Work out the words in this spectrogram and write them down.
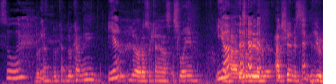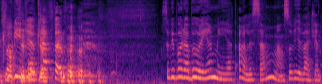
Så, Då kan, då, kan, då kan ni ja. göra så kan jag slå in det Ja, här och så blir det en alkemisk julklapp till folket. Så vi bara börjar med att allesammans, och vi är verkligen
